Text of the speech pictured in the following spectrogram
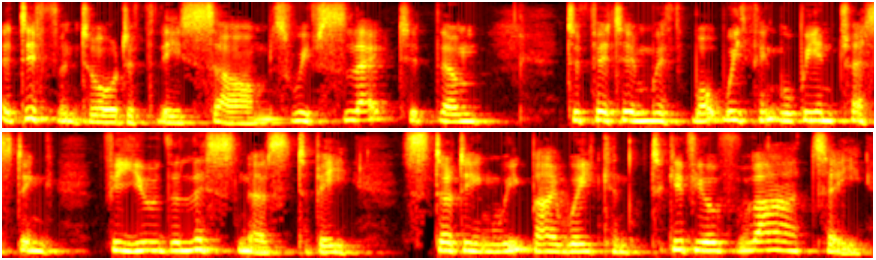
a different order for these Psalms, we've selected them to fit in with what we think will be interesting for you, the listeners, to be studying week by week and to give you a variety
